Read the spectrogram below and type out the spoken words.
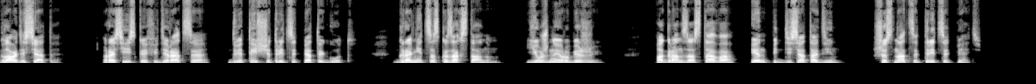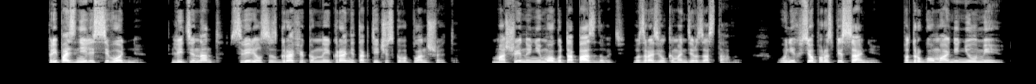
Глава 10. Российская Федерация, 2035 год. Граница с Казахстаном. Южные рубежи. Погранзастава Н-51. 16.35. Припозднились сегодня. Лейтенант сверился с графиком на экране тактического планшета. «Машины не могут опаздывать», — возразил командир заставы. «У них все по расписанию. По-другому они не умеют.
